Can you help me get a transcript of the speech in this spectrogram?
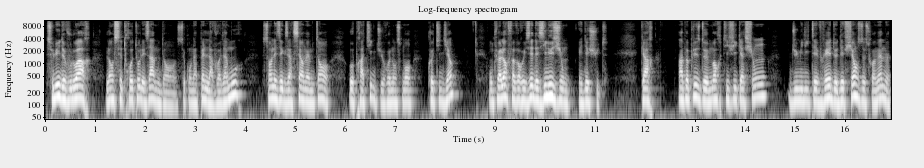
Celui de vouloir lancer trop tôt les âmes dans ce qu'on appelle la voie d'amour, sans les exercer en même temps aux pratiques du renoncement quotidien. On peut alors favoriser des illusions et des chutes. Car un peu plus de mortification, d'humilité vraie, de défiance de soi-même,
